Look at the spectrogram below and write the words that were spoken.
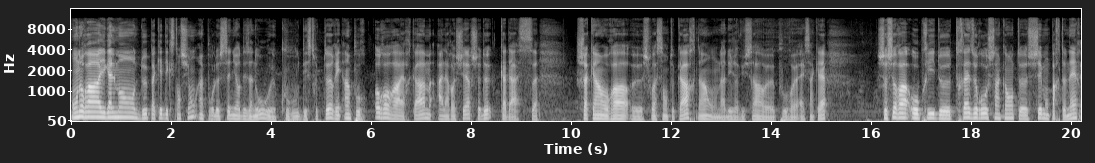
On aura également deux paquets d'extensions, un pour le Seigneur des Anneaux, euh, Kourou Destructeur, et un pour Aurora Arkham à la recherche de Kadas. Chacun aura 60 euh, cartes, hein, on a déjà vu ça euh, pour L5R. Ce sera au prix de 13,50€ chez mon partenaire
